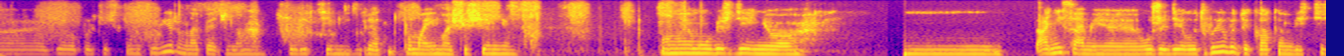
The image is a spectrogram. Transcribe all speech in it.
э, дело политически мотивировано, опять же, на мой субъективный взгляд, по моим ощущениям, по моему убеждению, они сами уже делают выводы, как им вести,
